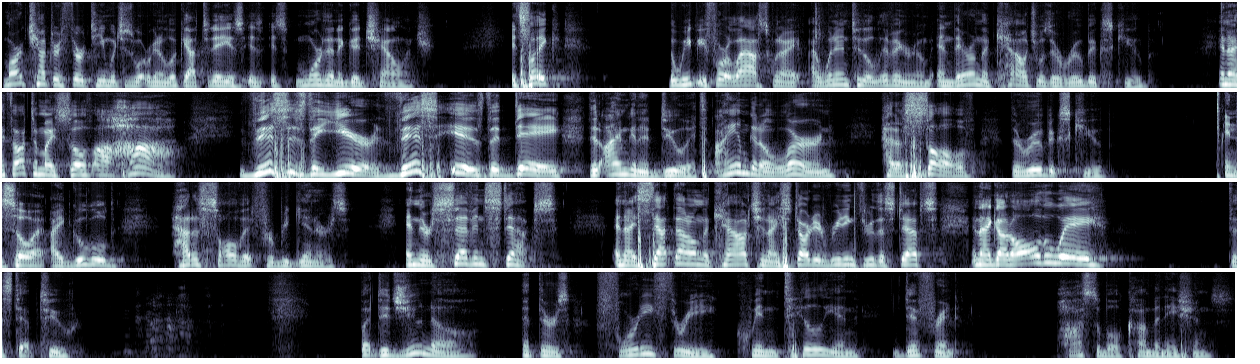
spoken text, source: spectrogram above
Mark chapter 13, which is what we're going to look at today, is, is, is more than a good challenge. It's like the week before last when I, I went into the living room and there on the couch was a Rubik's Cube. And I thought to myself, aha, this is the year, this is the day that I'm going to do it. I am going to learn how to solve the Rubik's Cube. And so I, I Googled how to solve it for beginners. And there's seven steps. And I sat down on the couch and I started reading through the steps, and I got all the way to step two. but did you know that there's 43 quintillion different possible combinations?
